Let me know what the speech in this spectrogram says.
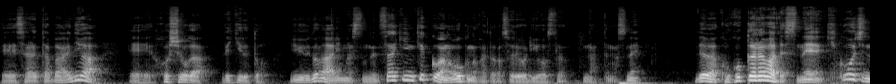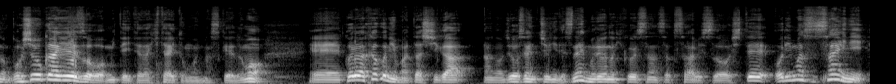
えー、された場合には、えー、保証ができるというのがありますので、最近結構あの多くの方がそれを利用するようになってますね。では、ここからはですね、寄港地のご紹介映像を見ていただきたいと思いますけれども、えー、これは過去に私があの乗船中にですね、無料の飛行地散策サービスをしております際に、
